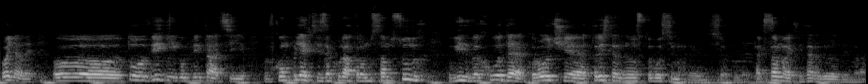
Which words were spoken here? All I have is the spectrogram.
Поняли? О, то в рідній комплектації в комплекті з акумулятором Samsung він виходить коротше, 398 гривень. Все буде. Так само, як ліхтар від Володимира.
